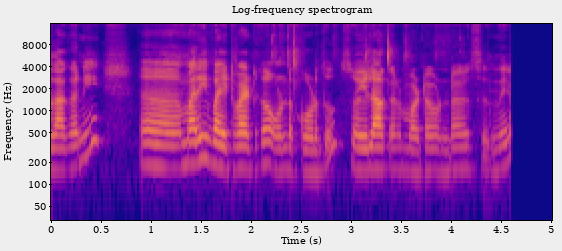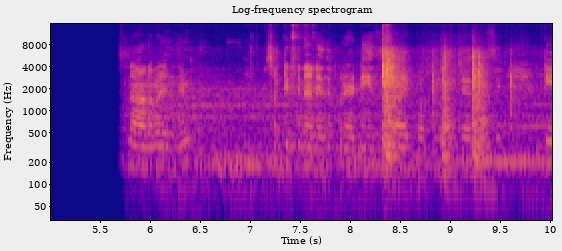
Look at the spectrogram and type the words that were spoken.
అలాగని మరీ వైట్ వైట్గా ఉండకూడదు. సో ఇలాగనమాట ఉండాల్సింది. స్నానమైంది సో టిఫిన్ అనేది బ్రెడ్ ఈజీగా అయిపోతుంది అని చెప్పేసి టీ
